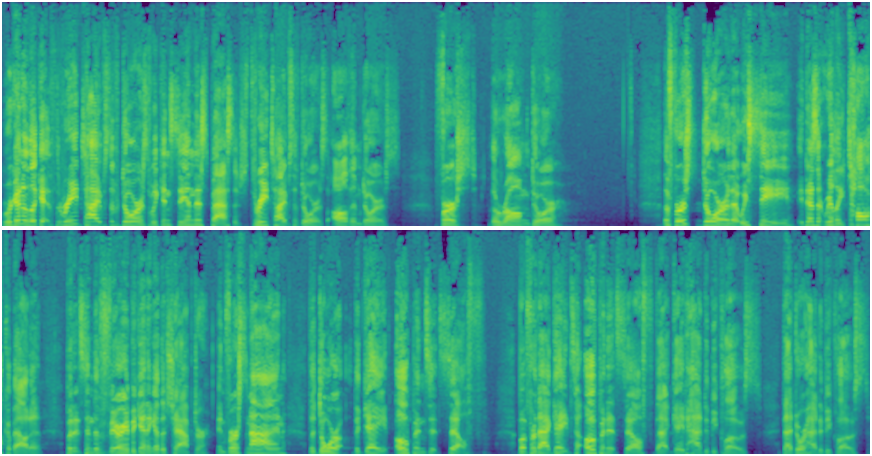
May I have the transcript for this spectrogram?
We're going to look at three types of doors we can see in this passage. Three types of doors, all them doors. First, the wrong door. The first door that we see, it doesn't really talk about it, but it's in the very beginning of the chapter. In verse 9, the door, the gate opens itself. But for that gate to open itself, that gate had to be closed. That door had to be closed.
